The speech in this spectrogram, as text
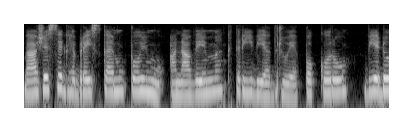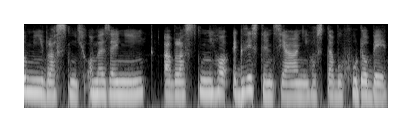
Váže se k hebrejskému pojmu anavim, který vyjadřuje pokoru, vědomí vlastních omezení a vlastního existenciálního stavu chudoby.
